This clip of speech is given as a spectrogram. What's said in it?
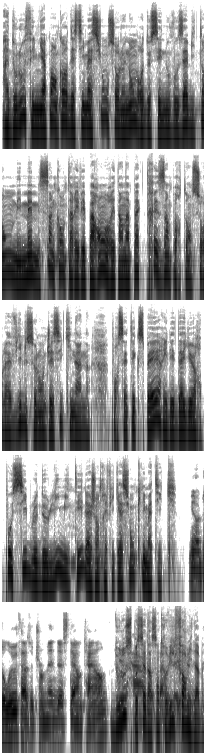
À Duluth, il n'y a pas encore d'estimation sur le nombre de ces nouveaux habitants, mais même 50 arrivées par an auraient un impact très important sur la ville, selon Jesse Keenan. Pour cet expert, il est d'ailleurs possible de limiter la gentrification climatique. Duluth possède un centre-ville formidable.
